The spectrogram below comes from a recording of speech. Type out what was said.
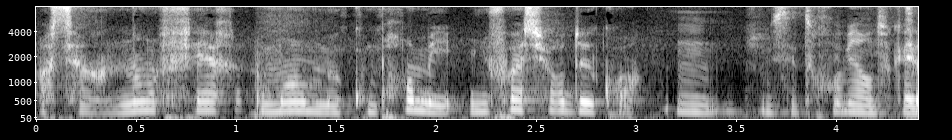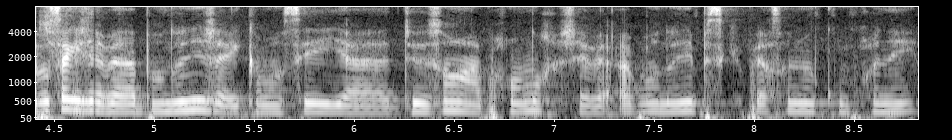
Oh, c'est un enfer. Moi, on me comprend, mais une fois sur deux, quoi. Hmm, C'est trop bien en tout cas. C'est pour ça que j'avais abandonné. J'avais commencé il y a deux ans à apprendre. J'avais abandonné parce que personne ne me comprenait.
